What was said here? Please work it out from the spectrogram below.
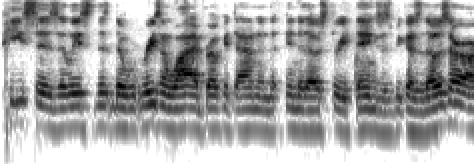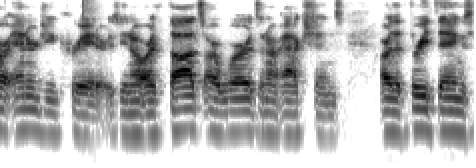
pieces, at least the, the reason why I broke it down into, into those three things is because those are our energy creators. You know, our thoughts, our words, and our actions are the three things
